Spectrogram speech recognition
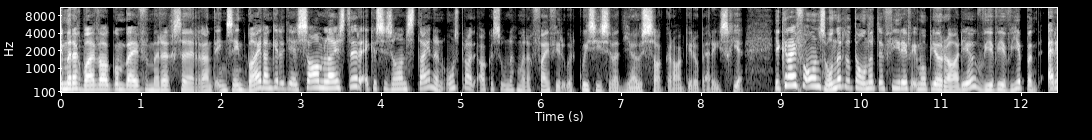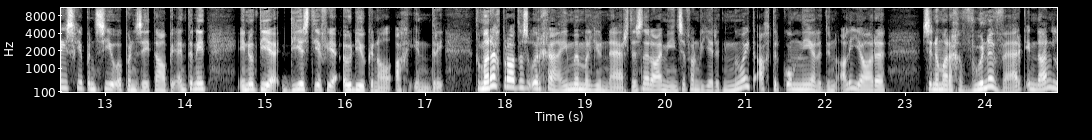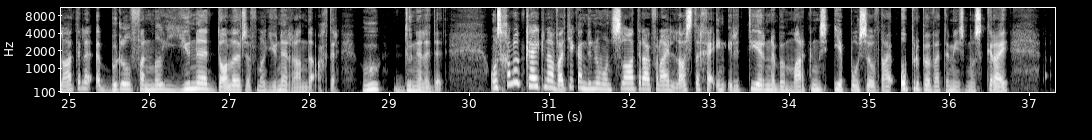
Goeiemôre, baie welkom by vanmiddag se Rand en Sent. Baie dankie dat jy saam luister. Ek is Susan Stein en ons praat elke Sondagmiddag 5uur oor kwessies wat jou sak raak hier op RSG. Jy kry vir ons 100 tot 104 FM op jou radio, www.rsg.co.za op die internet en ook die DStv audiokanaal 813. Vanmiddag praat ons oor geheime miljonêers. Dis nou daai mense van wie jy dit nooit agterkom nie. Hulle doen al die jare sien nou maar 'n gewone werk en dan laat hulle 'n boedel van miljoene dollars of miljoene rande agter. Hoe doen hulle dit? Ons gaan nou kyk na wat jy kan doen om ontslae te raak van daai lastige en irriterende bemarkings-eposse of daai oproepe wat 'n mens mos kry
